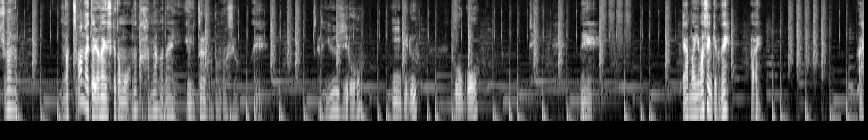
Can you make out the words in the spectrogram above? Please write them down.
一番まあ、つまんないとは言わないですけども、なんか花がないユニットだと思いますよ。えー、裕次郎？イービル？統合って、ねえ。いや、まあ言いませんけどね。はい。はい。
